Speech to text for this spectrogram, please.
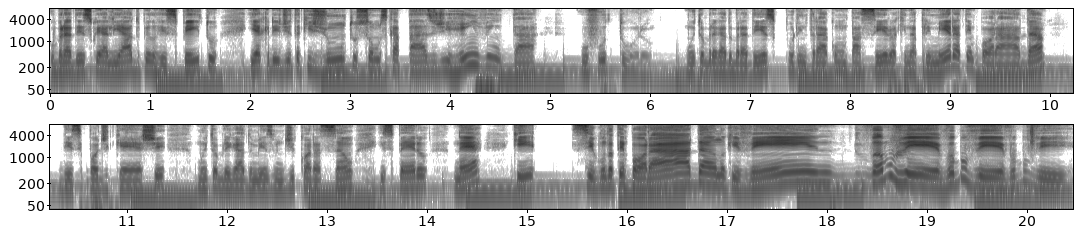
O Bradesco é aliado pelo respeito e acredita que juntos somos capazes de reinventar o futuro. Muito obrigado, Bradesco, por entrar como parceiro aqui na primeira temporada desse podcast. Muito obrigado mesmo de coração. Espero, né, que segunda temporada, ano que vem, vamos ver, vamos ver, vamos ver.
